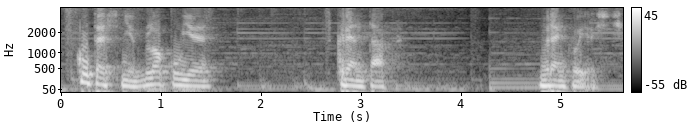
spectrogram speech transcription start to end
skutecznie blokuje wkrętak w rękojeści.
